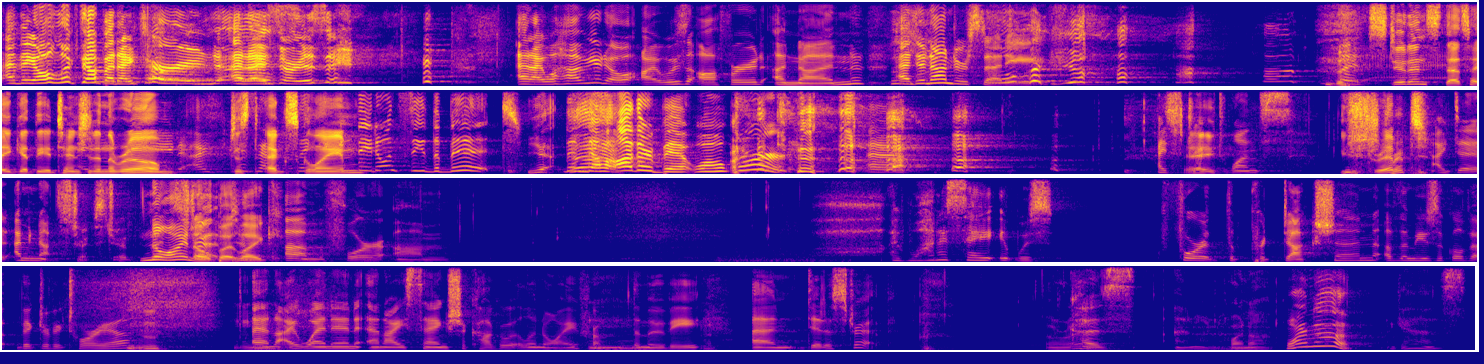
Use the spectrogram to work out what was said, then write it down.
and they all looked up, and I turned, and I started singing. And I will have you know, I was offered a nun and an oh understudy. Students, that's how you get the attention in the room. I- Just I was like, exclaim. If they don't see the bit, Yeah. then the other bit won't work. Uh, I stripped Hey. once. You stripped? I did. I mean, not strip, strip. No, but I know, but like- um, for um, I want to say it was for the production of the musical Victor Victoria, Mm-hmm. and I went in and I sang Chicago, Illinois from Mm-hmm. the movie, and did a strip All right. because I don't know. Why not? Why not? I guess.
